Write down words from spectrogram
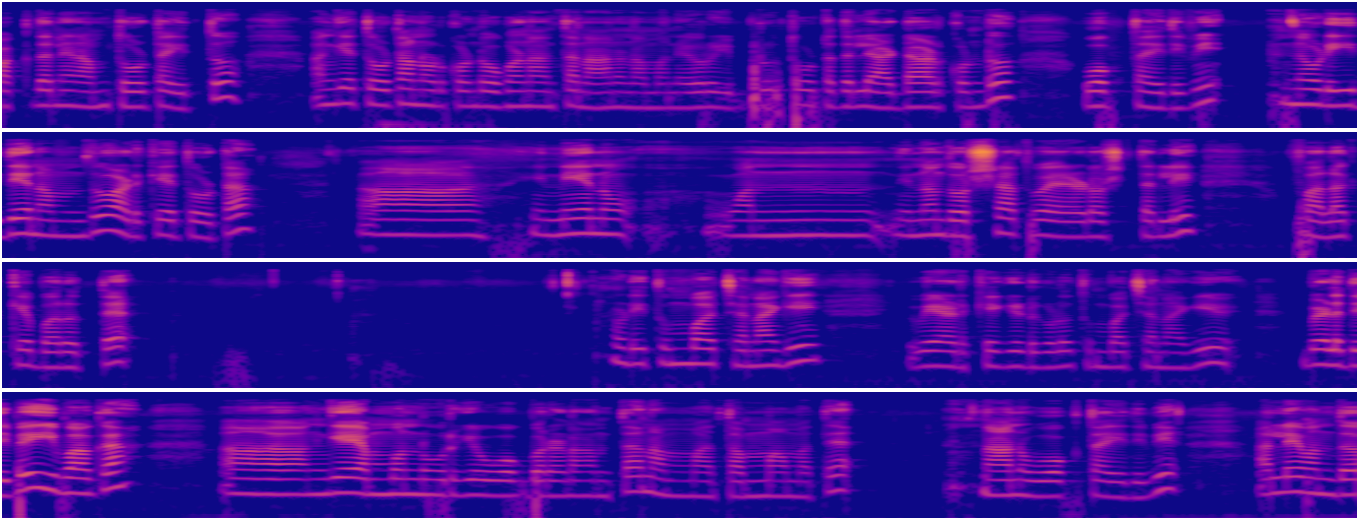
ಪಕ್ಕದಲ್ಲೇ ನಮ್ಮ ತೋಟ ಇತ್ತು. ಹಂಗೆ ತೋಟ ನೋಡ್ಕೊಂಡು ಹೋಗೋಣ ಅಂತ ನಾನು ನಮ್ಮ ಮನೆಯವರು ಇಬ್ಬರು ತೋಟದಲ್ಲಿ ಅಡ್ಡಾಡಿಕೊಂಡು ಹೋಗ್ತಾ ಇದ್ದೀವಿ. ನೋಡಿ ಇದೇ ನಮ್ಮದು ಅಡಿಕೆ ತೋಟ. ಇನ್ನೇನು ಒಂದು, ಇನ್ನೊಂದು ವರ್ಷ ಅಥವಾ ಎರಡು ವರ್ಷದಲ್ಲಿ ಫಲಕ್ಕೆ ಬರುತ್ತೆ. ನೋಡಿ, ತುಂಬ ಚೆನ್ನಾಗಿ ಇವೆ ಅಡಿಕೆ ಗಿಡಗಳು, ತುಂಬ ಚೆನ್ನಾಗಿ ಬೆಳೆದಿವೆ. ಇವಾಗ ಹಂಗೆ ಅಮ್ಮನ ಊರಿಗೆ ಹೋಗಿ ಬರೋಣ ಅಂತ ನಮ್ಮ ತಮ್ಮ ಮತ್ತು ನಾನು ಹೋಗ್ತಾ ಇದ್ದೀವಿ. ಅಲ್ಲೇ ಒಂದು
